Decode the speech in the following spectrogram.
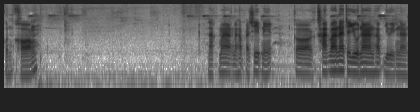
ขนของรักมากนะครับ อาชีพนี้ ก็คาดว่าน่าจะอยู่นานครับอยู่อีกนาน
